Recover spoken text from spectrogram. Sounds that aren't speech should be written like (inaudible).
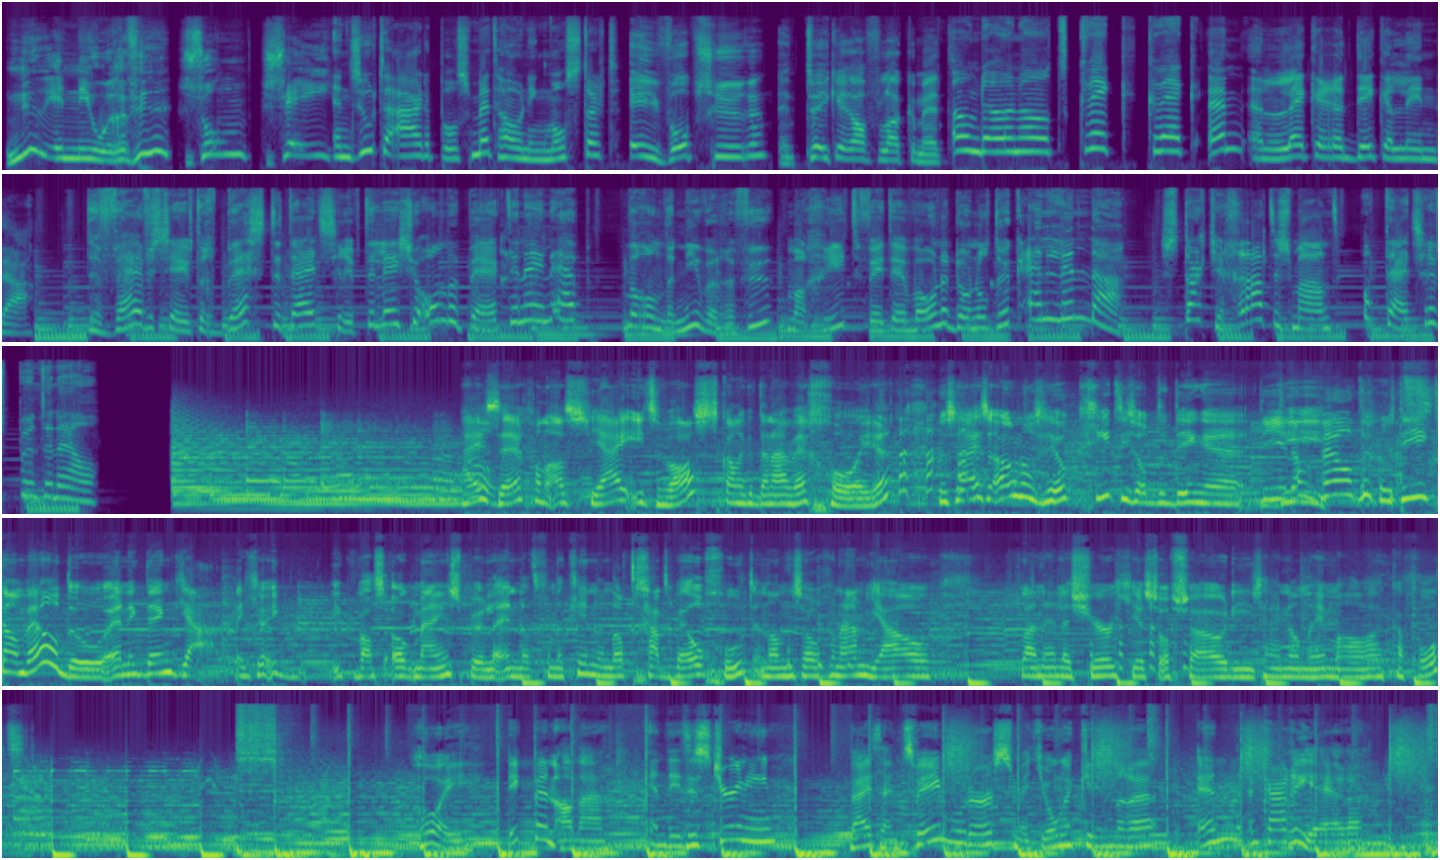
Nu in Nieuwe Revue, zon, zee... En zoete aardappels met honingmosterd. Even opschuren en twee keer afvlakken met... Oom Donald, kwik, kwek. En een lekkere dikke Linda. De 75 beste tijdschriften lees je onbeperkt in één app. Waaronder Nieuwe Revue, Margriet, VT Wonen, Donald Duck en Linda. Start je gratis maand op tijdschrift.nl. Hij zegt van als jij iets wast, kan ik het daarna weggooien. (laughs) dus hij is ook nog eens heel kritisch op de dingen Die je dan wel doet. Die ik dan wel doe. En ik denk, ja, weet je, ik, ik was ook mijn spullen en dat van de kinderen, dat gaat wel goed. En dan zogenaamd jouw flanellen shirtjes of zo, die zijn dan helemaal eh, kapot. Hoi, ik ben Anna. En dit is Journey. Wij zijn twee moeders met jonge kinderen en een carrière.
